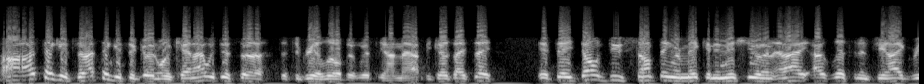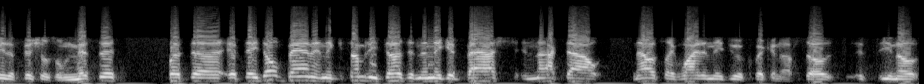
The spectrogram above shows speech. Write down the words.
Uh, I think it's I think it's a good one, Ken. I would just uh, disagree a little bit with you on that because I say if they don't do something or make it an issue, and, and I, I was listening to you, and I agree the officials will miss it. But uh, if they don't ban it and they, somebody does it and then they get bashed and knocked out, now it's like why didn't they do it quick enough? So it's you know,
